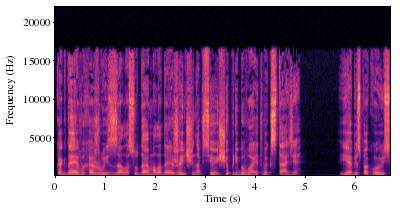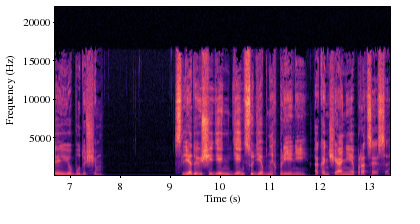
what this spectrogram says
Когда я выхожу из зала суда, молодая женщина все еще пребывает в экстазе. Я беспокоюсь о ее будущем. Следующий день – день судебных прений, окончание процесса.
